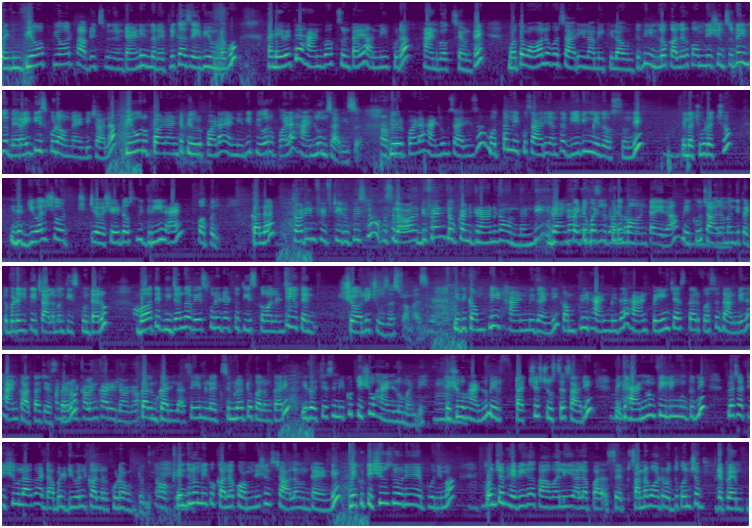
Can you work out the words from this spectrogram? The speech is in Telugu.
ప్యూర్ ప్యూర్ ఫ్యాబ్రిక్స్ మీద ఉంటాయండి. ఇందులో రెప్లికాస్ ఏవి ఉండవు. అండ్ ఏవైతే హ్యాండ్ వర్క్స్ ఉంటాయో అన్నీ కూడా హ్యాండ్ వర్క్సే ఉంటాయి. మొత్తం ఆల్ ఓవర్ సారీ ఇలా మీకు ఇలా ఉంటుంది. ఇందులో కలర్ కాంబినేషన్స్ ఉన్నాయి. ఇందులో వెరైటీస్ కూడా ఉన్నాయండి చాలా. ప్యూర్ ఉప్పాడ అంటే ప్యూర్ ఉప్పాడ అండ్ ఇది pure Uppada handloom saris pure Uppada handloom saris మొత్తం మీకు సారీ అంతా వీవింగ్ మీద వస్తుంది. ఇలా చూడొచ్చు. ఇది డ్యూయల్ షోడ్ షేడ్ వస్తుంది. Green and purple colour? Thirteen fifty రూపీస్లో అసలు డిఫరెంట్ లుక్ అండ్ గ్రాండ్గా ఉందండి. బ్రాండ్ పెట్టుబడులు కూడా బాగుంటాయిరా? మీకు చాలా మంది పెట్టుబడులకి చాలా మంది తీసుకుంటారు. ఇట్ నిజంగా వేసుకునేటట్టు తీసుకోవాలంటే you can surely choose from us ఇది కంప్లీట్ హ్యాండ్ మీద అండి కంప్లీట్ హ్యాండ్ మీద హ్యాండ్ పెయింట్ చేస్తారు ఫస్ట్ దాని మీద హ్యాండ్ ఖాతా చేస్తారు. కలంకారీ లాగా కలంకారీలా same like similar to Kalamkari. ఇది వచ్చేసి మీకు టిష్యూ హ్యాండ్లూమ్ అండి. టిష్యూ హ్యాండ్లూమ్ మీరు టచ్ చేసి చూస్తే సారీ మీకు హ్యాండ్లూమ్ ఫీలింగ్ ఉంటుంది ప్లస్ ఆ టిష్యూ లాగా డబుల్ డ్యూయల్ కలర్ కూడా ఉంటుంది. ఇందులో మీకు కలర్ కాంబినేషన్స్ చాలా ఉంటాయండి. మీకు టిష్యూస్లోనే పూర్ణిమ కొంచెం హెవీగా కావాలి అలా సన్న బార్డర్ వద్దు కొంచెం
